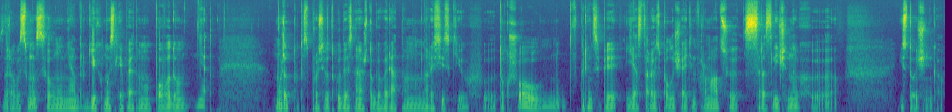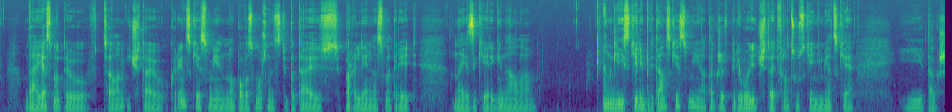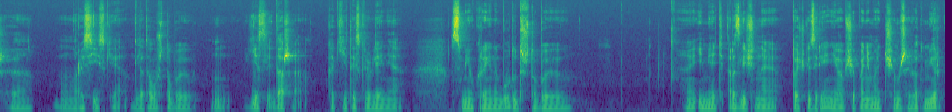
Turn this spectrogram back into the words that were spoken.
здравый смысл, но у меня других мыслей по этому поводу нет. Может, кто-то спросит, откуда я знаю, что говорят там на российских э, ток-шоу. Ну, в принципе, я стараюсь получать информацию с различных э, источников. Да, я смотрю в целом и читаю украинские СМИ, но по возможности пытаюсь параллельно смотреть на языке оригинала английские или британские СМИ, а также в переводе читать французские, немецкие и также российские, для того, чтобы, если даже какие-то искривления СМИ Украины будут, чтобы э, иметь различные точки зрения и вообще понимать, чем живет мир,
